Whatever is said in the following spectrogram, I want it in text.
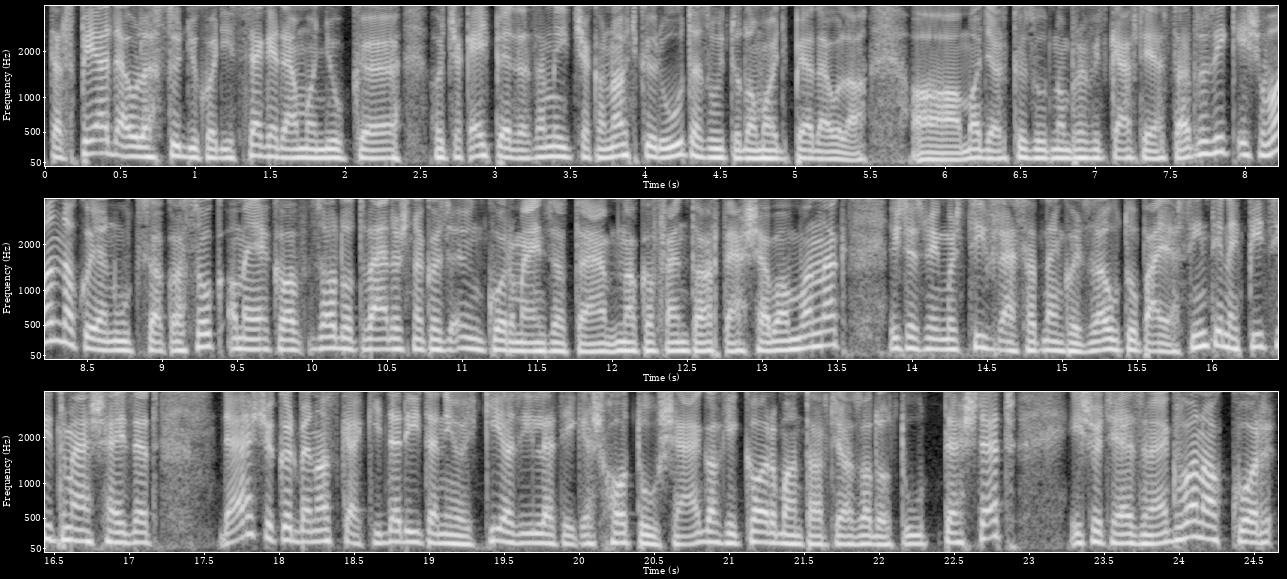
Tehát például azt tudjuk, hogy itt Szegeden mondjuk, hogy csak egy példát említsek, a Nagykörút, az úgy tudom, hogy például a, a Magyar Közút Nonprofit Kft-hez tartozik, és vannak olyan útszakaszok, amelyek az adott városnak az önkormányzatának a fenntartásában vannak, és ezt még most cifrázhatnánk, hogy az autópálya szintén egy picit más más helyzet, de első körben azt kell kideríteni, hogy ki az illetékes hatóság, aki karban tartja az adott úttestet, és hogyha ez megvan, akkor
